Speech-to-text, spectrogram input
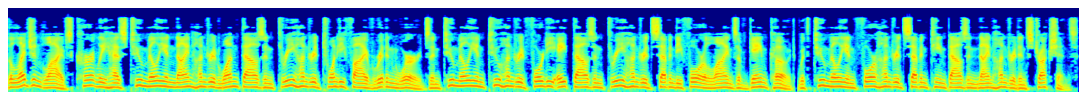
The Legend Lives currently has 2,901,325 written words and 2,248,374 lines of game code with 2,417,900 instructions.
